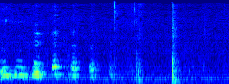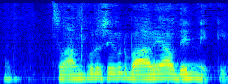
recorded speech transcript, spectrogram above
ස්වාම්පුරුෂයකුට භාරයාව දෙන්නෙක්කින්න.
